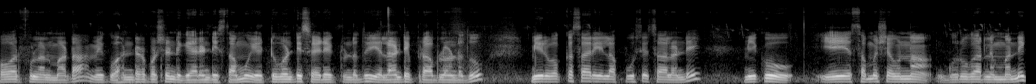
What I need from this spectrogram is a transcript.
పవర్ఫుల్ అనమాట మీకు హండ్రెడ్ పర్సెంట్ గ్యారంటీ ఇస్తాము. ఎటువంటి సైడ్ ఎఫెక్ట్ ఉండదు. ఎలాంటి ప్రాబ్లం ఉండదు. మీరు ఒక్కసారి ఇలా పూసే చాలండి. మీకు ఏ ఏ సమస్య ఉన్నా గురుగారి నెంబర్ని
